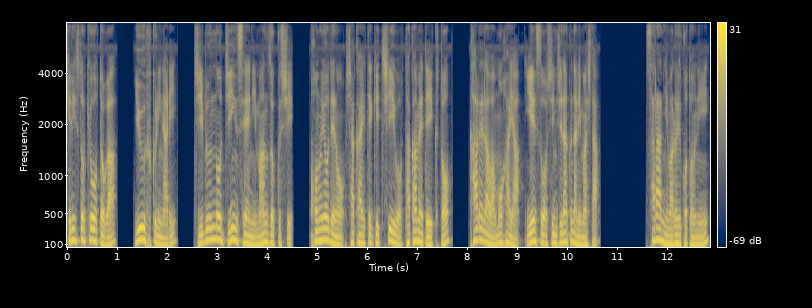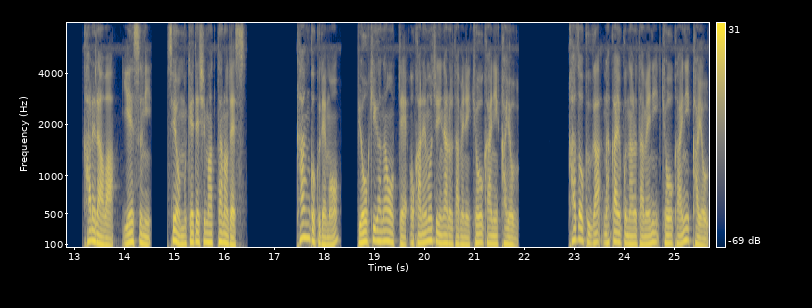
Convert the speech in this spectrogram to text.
キリスト教徒が裕福になり、自分の人生に満足し、この世での社会的地位を高めていくと、彼らはもはやイエスを信じなくなりました。さらに悪いことに、彼らはイエスに背を向けてしまったのです。韓国でも病気が治ってお金持ちになるために教会に通う。家族が仲良くなるために教会に通う。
